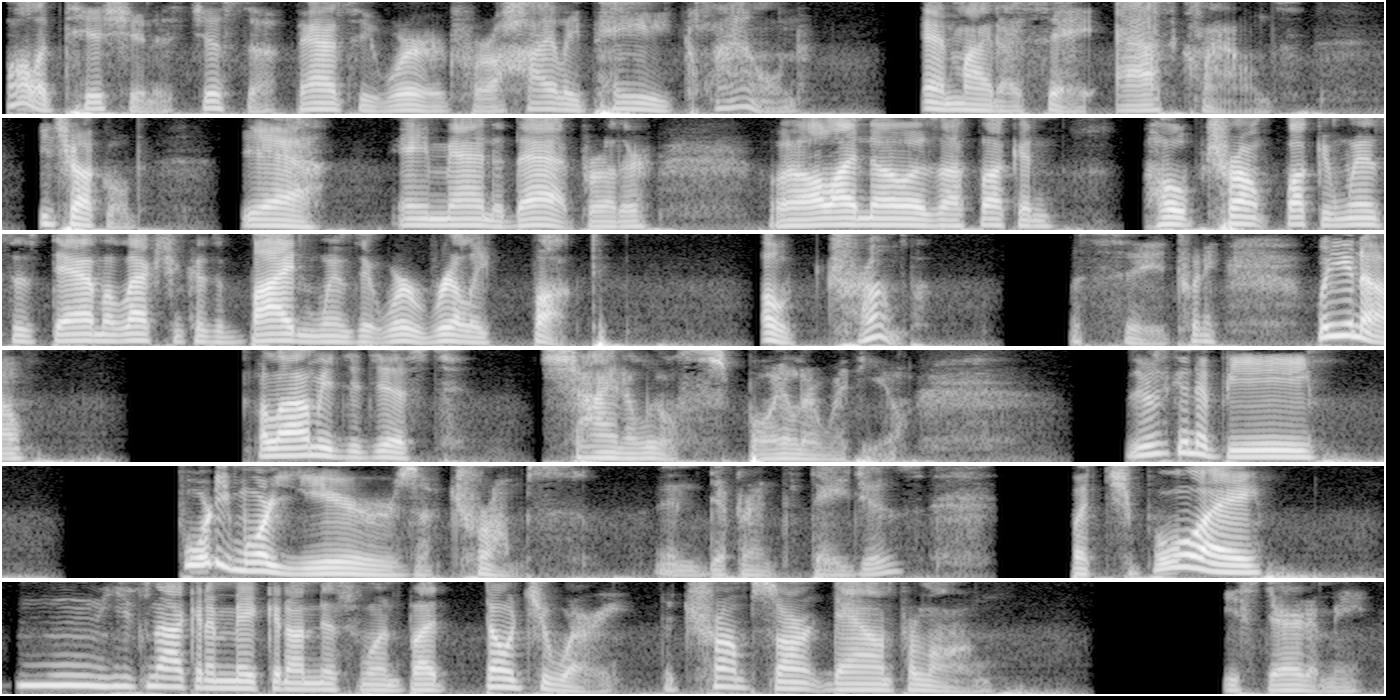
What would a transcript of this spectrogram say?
politician is just a fancy word for a highly paid clown and might I say, ass clowns. He chuckled. Yeah, amen to that, brother. Well, all I know is I fucking hope Trump fucking wins this damn election because if Biden wins it, we're really fucked. Oh, Trump. Let's see, 20. Well, you know, allow me to just shine a little spoiler with you. There's going to be 40 more years of Trumps in different stages. But your boy, Mm, he's not going to make it on this one, but don't you worry. The Trumps aren't down for long. He stared at me.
